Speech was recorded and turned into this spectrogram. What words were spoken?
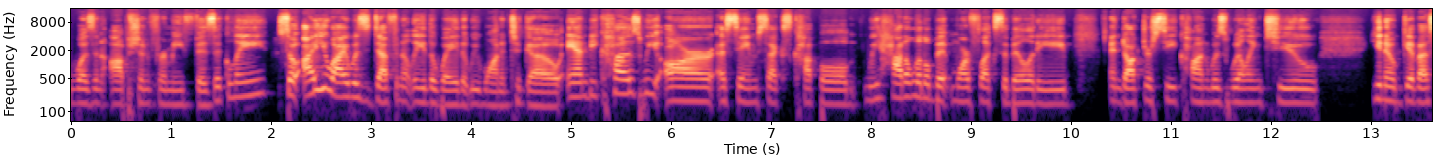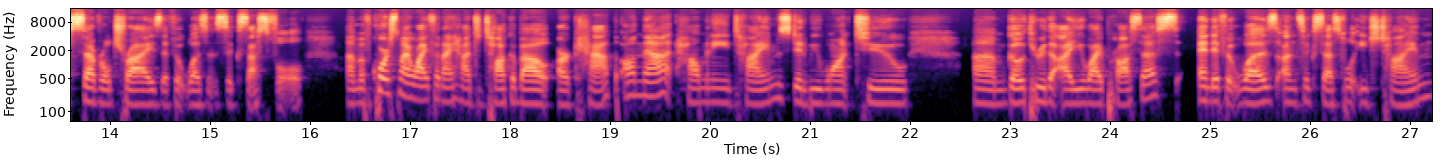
was an option for me physically. So IUI was definitely the way that we wanted to go. And because we are a same sex couple, we had a little bit more flexibility. And Dr. Sekhon was willing to, you know, give us several tries if it wasn't successful. Um, of course, my wife and I had to talk about our cap on that. How many times did we want to um, go through the IUI process? And if it was unsuccessful each time,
